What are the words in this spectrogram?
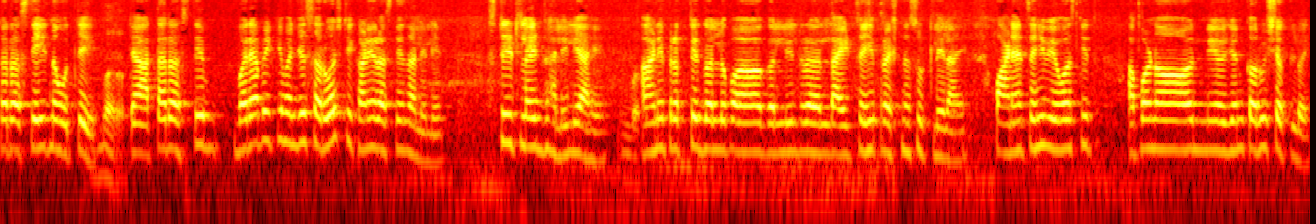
तर रस्तेही नव्हते. बरं. त्या आता रस्ते बऱ्यापैकी म्हणजे सर्वच ठिकाणी रस्ते झालेले आहेत. स्ट्रीट लाइट झालेली आहे. आणि प्रत्येक गल्लो गल्ली लाईटचाही प्रश्न सुटलेला आहे. पाण्याचंही व्यवस्थित आपण नियोजन करू शकलो आहे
